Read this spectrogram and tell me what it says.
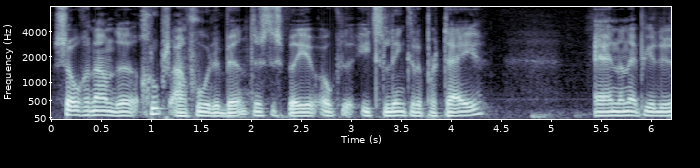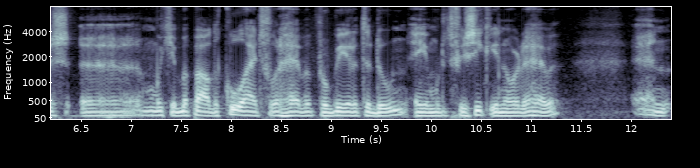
zogenaamde groepsaanvoerder bent. Dus dan speel je ook iets linkere partijen. En dan heb je dus, eh, moet je een bepaalde coolheid voor hebben, proberen te doen. En je moet het fysiek in orde hebben. En,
